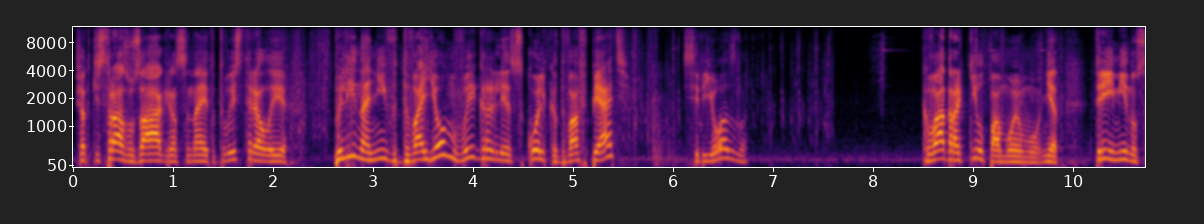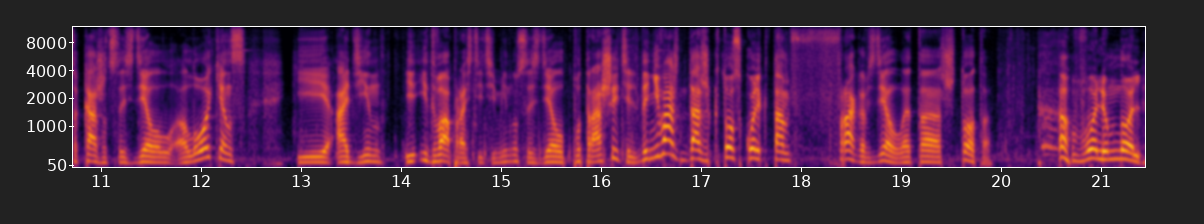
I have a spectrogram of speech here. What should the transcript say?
все-таки сразу заагрился на этот выстрел и Блин, они вдвоем выиграли сколько? 2 в 5? Серьезно? Квадрокилл, по-моему. Нет, три минуса, кажется, сделал Локинс. И один... И, и два, простите, минуса сделал Потрошитель. Да неважно даже, кто сколько там фрагов сделал. Это что-то. Волюм 0.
